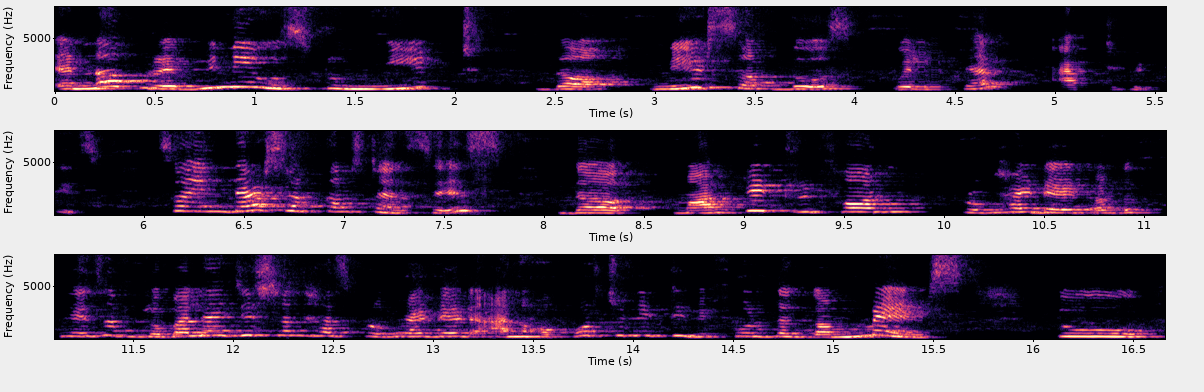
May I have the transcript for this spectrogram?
enough revenues to meet the needs of those welfare activities. So in that circumstances the market reform provided or the phase of globalization has provided an opportunity before the governments to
